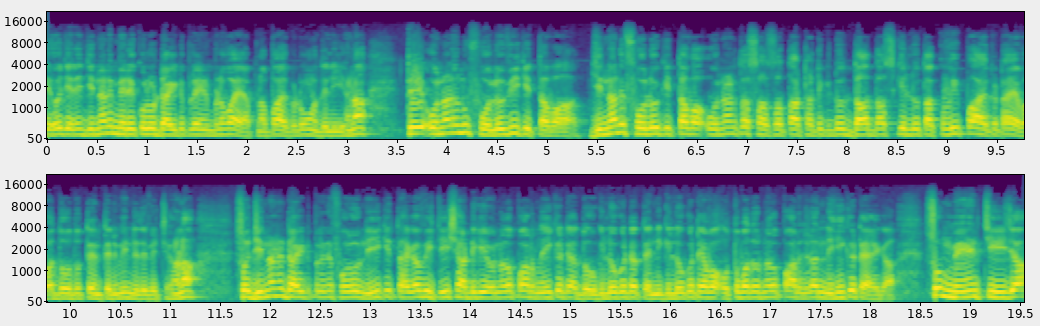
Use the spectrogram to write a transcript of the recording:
ਇਹੋ ਜਿਹੇ ਨੇ, ਜਿਨ੍ਹਾਂ ਨੇ ਮੇਰੇ ਕੋਲੋਂ ਡਾਈਟ ਪਲਾਨ ਬਣਵਾਇਆ ਆਪਣਾ ਭਾਰ ਘਟਾਉਣ ਦੇ ਲਈ, ਹਨਾ? ਤੇ ਉਹਨਾਂ ਨੇ ਉਹਨੂੰ ਫੋਲੋ ਵੀ ਕੀਤਾ ਵਾ। ਜਿਨ੍ਹਾਂ ਨੇ ਫੋਲੋ ਕੀਤਾ ਵਾ, ਉਹਨਾਂ ਨੇ ਤਾਂ 7-7 8-8 ਕਿਲੋ 10-10 ਕਿਲੋ ਤੱਕ ਵੀ ਭਾਰ ਘਟਾਇਆ ਵਾ 2-2 3-3 ਮਹੀਨੇ ਦੇ ਵਿੱਚ, ਹਨਾ? ਸੋ ਜਿਨ੍ਹਾਂ ਨੇ ਡਾਈਟ ਪਲਾਨ ਫੋਲੋ ਨਹੀਂ ਕੀਤਾ ਹੈਗਾ, ਵਿੱਚ ਹੀ ਛੱਡ ਗਏ ਉਹਨਾਂ ਦਾ ਭਾਰ ਨਹੀਂ ਘਟਿਆ 2 ਕਿਲੋ ਘਟਿਆ 3 ਕਿਲੋ ਘਟਿਆ ਵਾ, ਉਸ ਤੋਂ ਬਾਅਦ ਉਹਨਾਂ ਦਾ ਭਾਰ ਜਿਹੜਾ ਨਹੀਂ ਘਟਾਏਗਾ ਸੋ ਮੇਨ ਚੀਜ਼ ਆ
